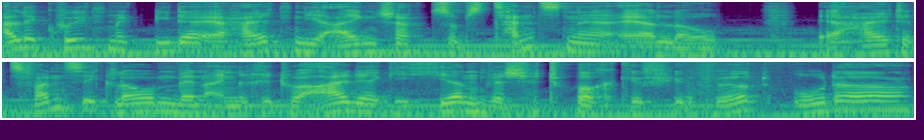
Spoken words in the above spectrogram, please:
alle Kultmitglieder erhalten die Eigenschaft Substanzen erlaubt. Erhalte 20 Glauben, wenn ein Ritual der Gehirnwäsche durchgeführt wird. Oder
